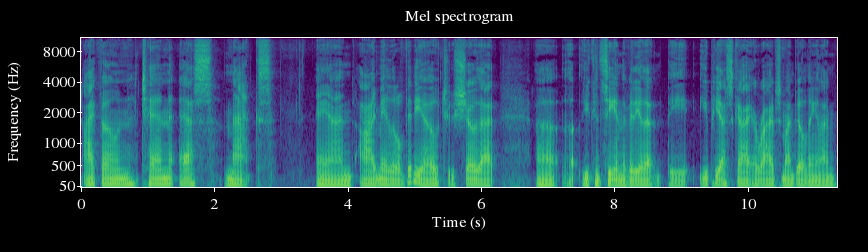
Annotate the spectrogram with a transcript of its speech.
iPhone 10s Max. And I made a little video to show that. Uh, you can see in the video that the UPS guy arrives in my building, and I'm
